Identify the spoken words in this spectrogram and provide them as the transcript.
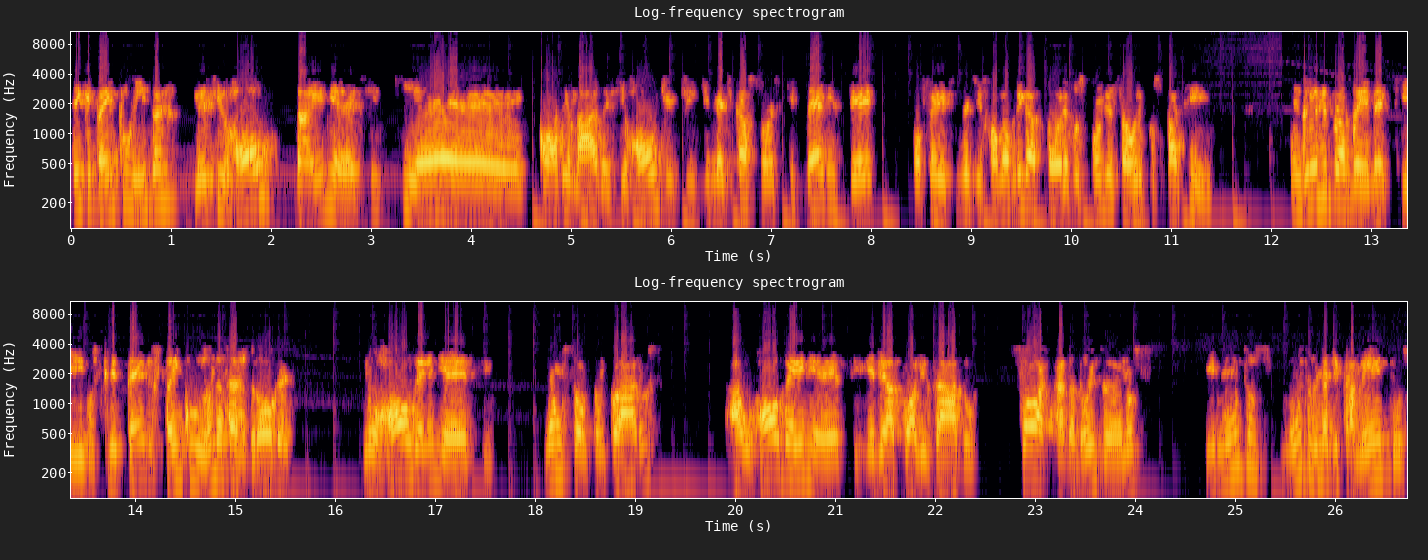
tem que estar incluídas nesse rol da ANS, que é coordenado, esse rol de, de, de medicações que devem ser oferecidas de forma obrigatória para os planos de saúde para os pacientes. Um grande problema é que os critérios para inclusão dessas drogas no rol da ANS não são tão claros. O rol da ANS ele é atualizado só a cada dois anos e muitos, muitos medicamentos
